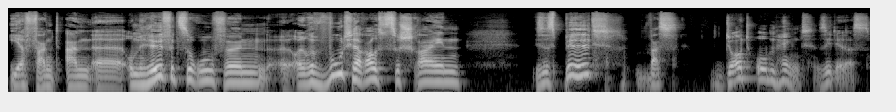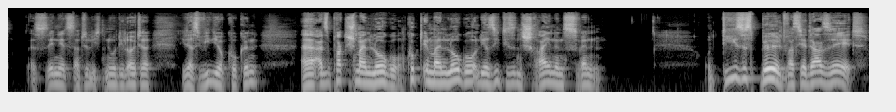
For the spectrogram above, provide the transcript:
Ihr fangt an, äh, um Hilfe zu rufen, äh, eure Wut herauszuschreien. Dieses Bild, was dort oben hängt, seht ihr das? Es sehen jetzt natürlich nur die Leute, die das Video gucken. Äh, also praktisch mein Logo. Guckt in mein Logo und ihr seht diesen schreienden Sven. Und dieses Bild, was ihr da seht,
